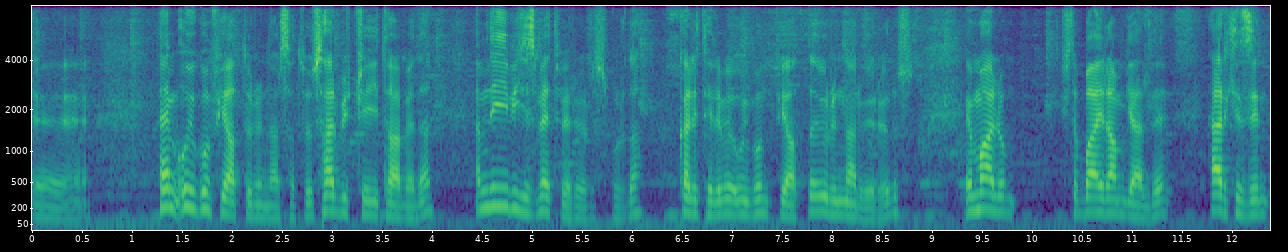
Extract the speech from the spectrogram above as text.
Ee, hem uygun fiyatlı ürünler satıyoruz, her bütçeye hitap eden hem de iyi bir hizmet veriyoruz burada. Kaliteli ve uygun fiyatlı ürünler veriyoruz. E malum işte bayram geldi. Herkesin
